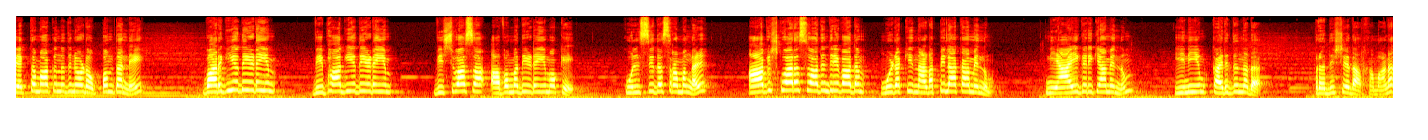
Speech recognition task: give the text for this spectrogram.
വ്യക്തമാക്കുന്നതിനോടൊപ്പം തന്നെ വർഗീയതയുടെയും വിഭാഗീയതയുടെയും വിശ്വാസ അവമതിയുടെയും ഒക്കെ കുൽസിത ശ്രമങ്ങൾ ആവിഷ്കാര സ്വാതന്ത്ര്യവാദം മുഴക്കി നടപ്പിലാക്കാമെന്നും ന്യായീകരിക്കാമെന്നും ഇനിയും കരുതുന്നത് പ്രതിഷേധാർഹമാണ്.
